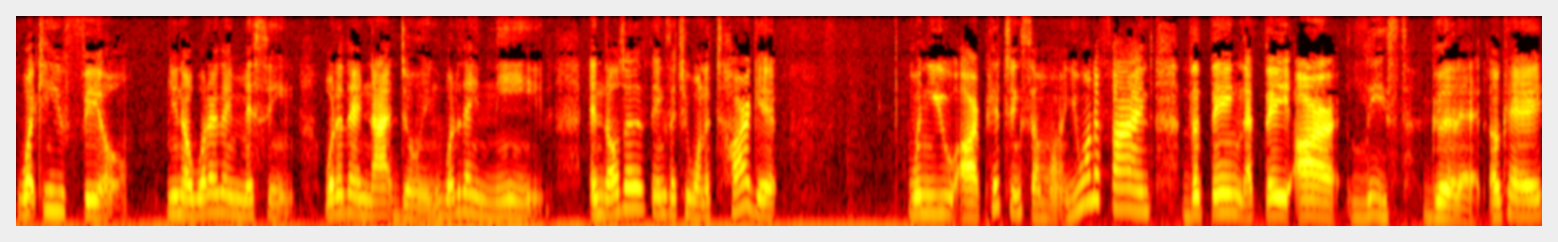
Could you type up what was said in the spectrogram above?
What can you feel? You know, what are they missing? What are they not doing? What do they need? And those are the things that you want to target when you are pitching someone. You want to find the thing that they are least good at, okay?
